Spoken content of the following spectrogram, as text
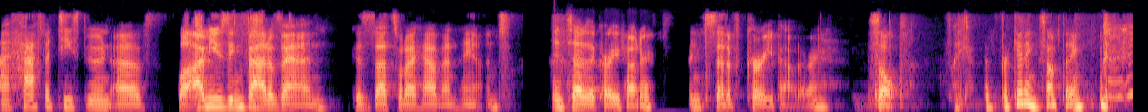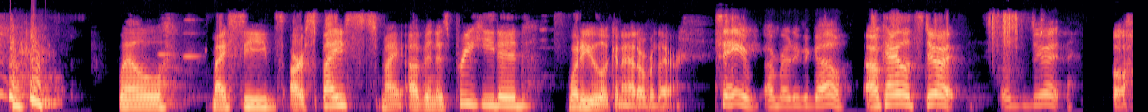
a half a teaspoon of, well, I'm using Vadouvan because that's what I have on hand Instead of the curry powder. instead of curry powder. Salt. Like I'm forgetting something. well, my seeds are spiced. My oven is preheated. What are you looking at over there? Same. I'm ready to go. Okay, let's do it. Let's do it. Oh,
